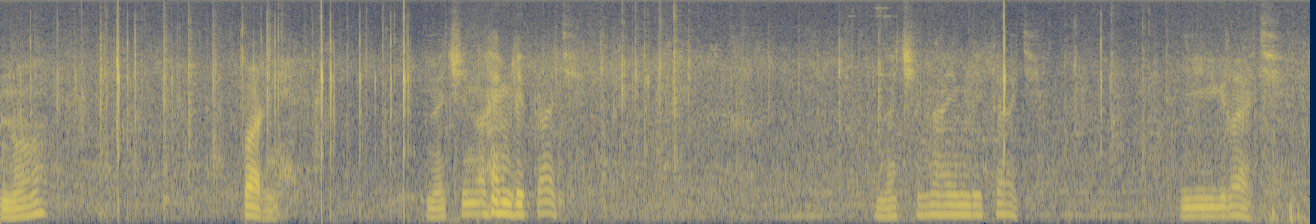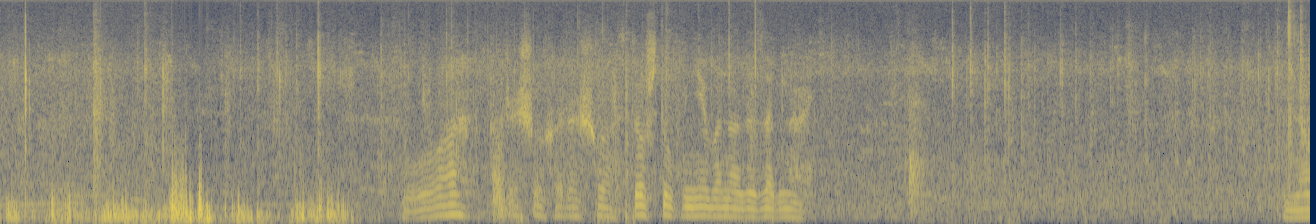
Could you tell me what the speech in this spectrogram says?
Но, парни, начинаем летать. Начинаем летать и играть. О, хорошо, хорошо. Сто штук в небо надо загнать. Но...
